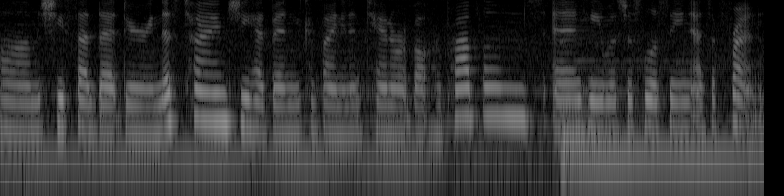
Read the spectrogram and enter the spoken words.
Um, she said that during this time she had been confiding in Tanner about her problems and he was just listening as a friend.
